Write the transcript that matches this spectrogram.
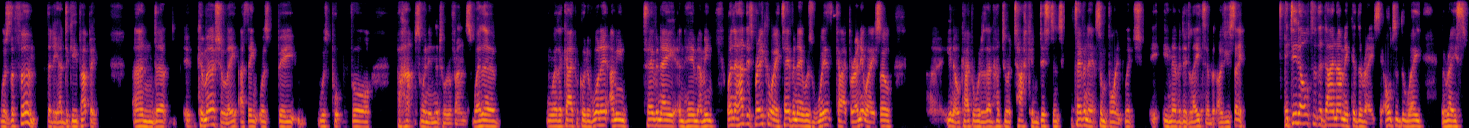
was the firm that he had to keep happy, and uh, it, commercially, I think was be was put before perhaps winning the Tour of France. Whether whether Kuiper could have won it, I mean, Thévenet and him. I mean, when they had this breakaway, Thévenet was with Kuiper anyway, so. Uh, you know, Kuiper would have then had to attack and distance Thévenet at some point, which he, he never did later. But as you say, it did alter the dynamic of the race. It altered the way the race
